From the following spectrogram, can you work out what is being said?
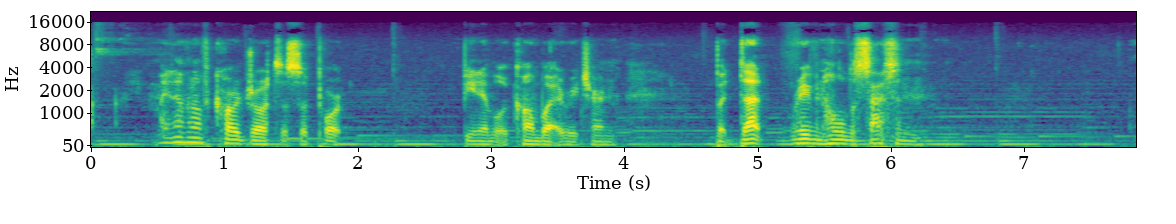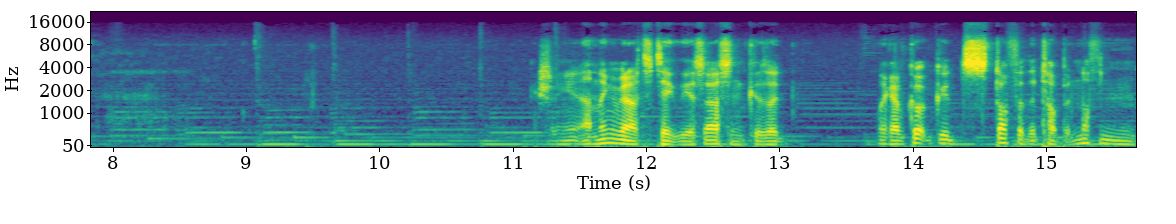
I might have enough card draw to support being able to combat every turn. But that Ravenholdt Assassin... Actually, I think I'm gonna have to take the Assassin because I, like, I've got good stuff at the top, but nothing,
